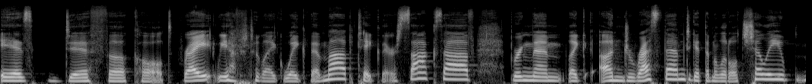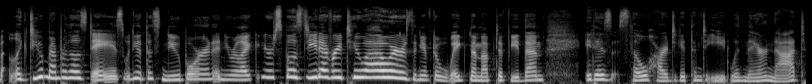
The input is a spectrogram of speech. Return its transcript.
is difficult, right? We have to like wake them up, take their socks off, bring them, like undress them to get them a little chilly. Like, do you remember those days when you had this newborn and you were like, you're supposed to eat every two hours and you have to wake them up to feed them? It is so hard to get them to eat when they're not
